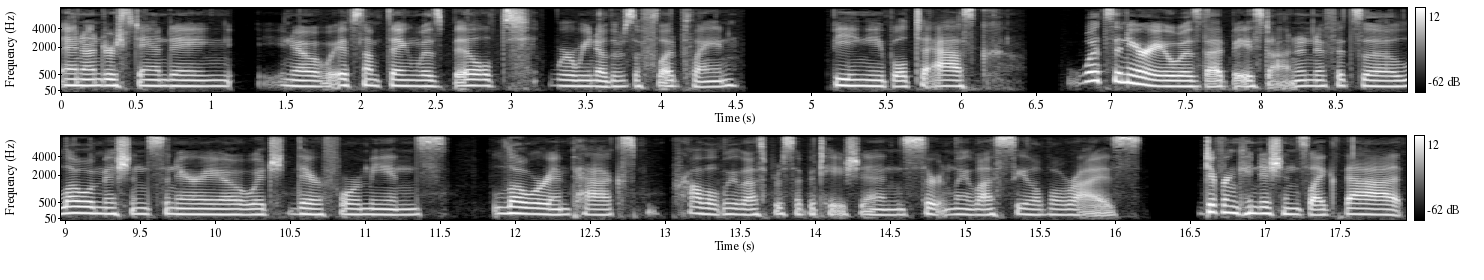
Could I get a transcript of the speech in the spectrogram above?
and understanding, you know, if something was built where we know there's a floodplain, being able to ask what scenario was that based on? And if it's a low emission scenario, which therefore means lower impacts, probably less precipitation, certainly less sea level rise, different conditions like that,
